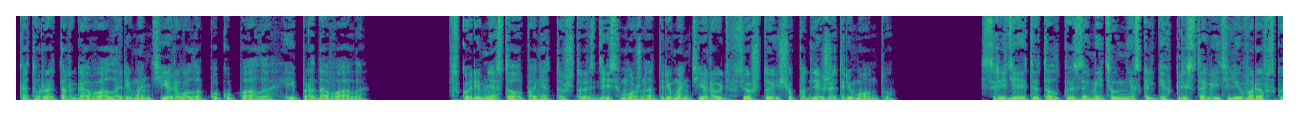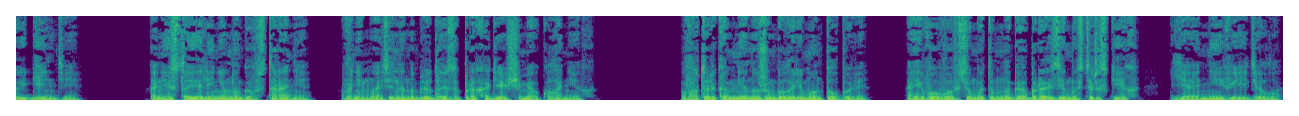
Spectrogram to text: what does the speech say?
которая торговала, ремонтировала, покупала и продавала. Вскоре мне стало понятно, что здесь можно отремонтировать все, что еще подлежит ремонту. Среди этой толпы заметил нескольких представителей воровской гильдии. Они стояли немного в стороне, внимательно наблюдая за проходящими около них. Вот только мне нужен был ремонт обуви, а его во всем этом многообразии мастерских я не видел.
